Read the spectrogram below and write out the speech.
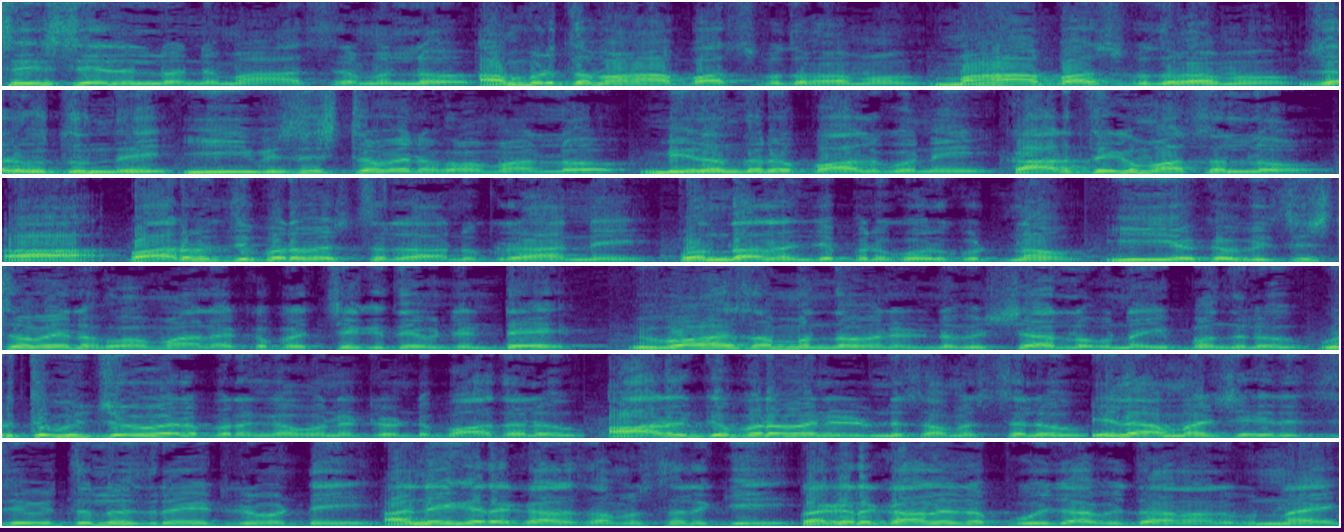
శ్రీశైలంలోని మా ఆశ్రమంలో అమృత మహాపాశుపత హోమం మహాపాశుపత హోమం జరుగుతుంది. ఈ విశిష్టమైన హోమాల్లో మీరందరూ పాల్గొని కార్తీక మాసంలో ఆ పార్వతీ పరమేశ్వర అనుగ్రహాన్ని పొందాలని చెప్పి కోరుకుంటున్నాం. ఈ యొక్క విశిష్టమైన హోమాల యొక్క ప్రత్యేకత ఏమిటంటే వివాహ సంబంధమైనటువంటి విషయాల్లో ఉన్న ఇబ్బందులు వృత్తి ఉద్యోగాల పరంగా ఉన్నటువంటి బాధలు ఆరోగ్యపరమైనటువంటి సమస్యలు ఇలా మనిషికి నిత్య జీవితంలో ఎదురయ్యేటువంటి అనేక రకాల సమస్యలకి రకరకాలైన పూజా విధానాలు ఉన్నాయి.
